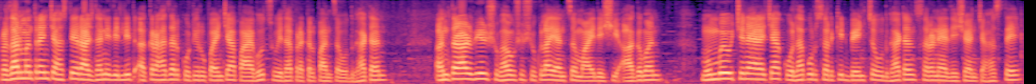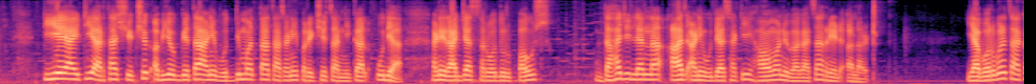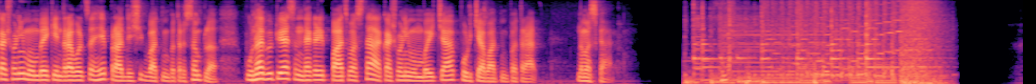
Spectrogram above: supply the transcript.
प्रधानमंत्र्यांच्या हस्ते राजधानी दिल्लीत अकरा हजार कोटी रुपयांच्या पायाभूत सुविधा प्रकल्पांचं उद्घाटन अंतराळवीर शुभांशु शुक्ला यांचं मायदेशी आगमन मुंबई उच्च न्यायालयाच्या कोल्हापूर सर्किट बेंचचं उद्घाटन सरन्यायाधीशांच्या हस्ते टी ए आय टी अर्थात शिक्षक अभियोग्यता आणि बुद्धिमत्ता चाचणी परीक्षेचा निकाल उद्या आणि राज्यात सर्वदूर पाऊस दहा जिल्ह्यांना आज आणि उद्यासाठी हवामान विभागाचा रेड अलर्ट. याबरोबरच आकाशवाणी मुंबई केंद्रावरचं हे प्रादेशिक बातमीपत्र संपलं. पुन्हा भेटूया संध्याकाळी पाच वाजता आकाशवाणी मुंबईच्या पुढच्या बातमीपत्रात. नमस्कार.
